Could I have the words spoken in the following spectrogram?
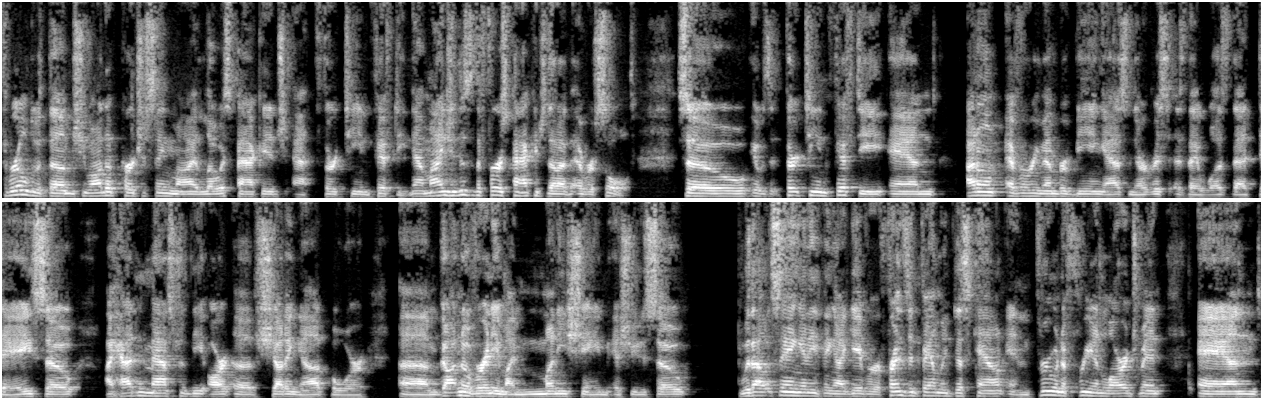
thrilled with them, she wound up purchasing my lowest package at 1350. Now, mind you, this is the first package that I've ever sold. So it was at 1350 and I don't ever remember being as nervous as I was that day. So I hadn't mastered the art of shutting up or um, gotten over any of my money shame issues. So without saying anything, I gave her a friends and family discount and threw in a free enlargement. And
